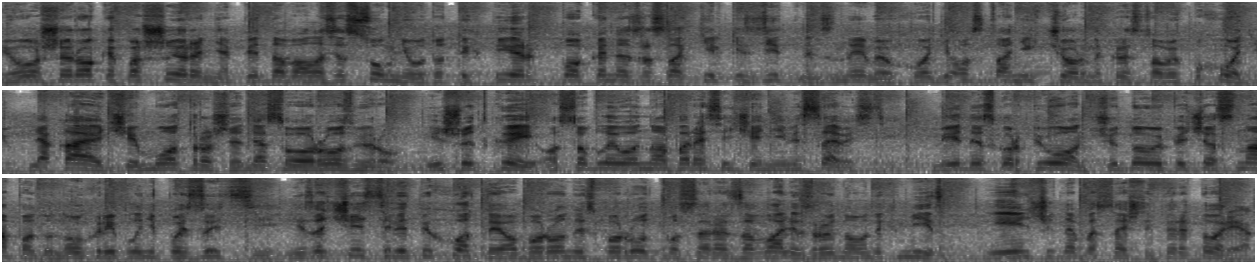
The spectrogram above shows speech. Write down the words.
Його широке поширення піддавалося сумніву до тих пір, поки не зросла кількість зіткнень з ними в ході останніх чорних крестових походів, лякаючи моторошний для свого розміру і швидкий, особливо на пересіченні місцевості. Мідний скорпіон чудовий під час нападу на укріплені позиції і зачистці від піхоти і оборони споруд посеред завалів зруйнованих міст і інших небезпечних територіях.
